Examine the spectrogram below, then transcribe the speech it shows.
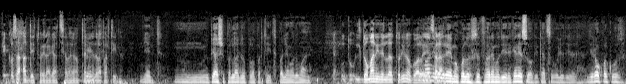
Che cosa ha detto ai ragazzi al termine Niente. della partita? Niente. Non mi piace parlare dopo la partita, parliamo domani. E appunto il domani del Torino quale domani sarà? Vedremo quello che faremo dire, che ne so che cazzo voglio dire, dirò qualcosa.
